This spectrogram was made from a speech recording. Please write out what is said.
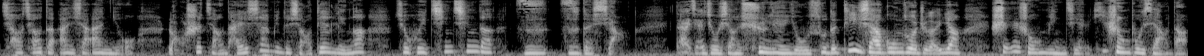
悄悄地按下按钮，老师讲台下面的小电铃啊，就会轻轻地滋滋地响。大家就像训练有素的地下工作者一样，身手敏捷，一声不响地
